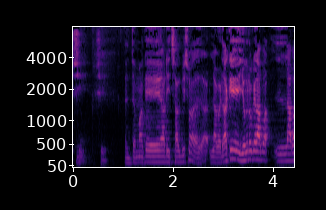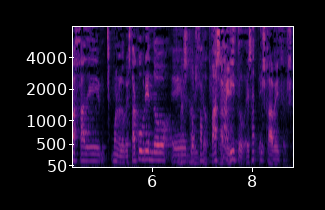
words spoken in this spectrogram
sí el tema que ha dicho al visual. La verdad que yo creo que la, la baja de. Bueno, lo que está cubriendo. Eh, más Javito. exacto. Javito, sí.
